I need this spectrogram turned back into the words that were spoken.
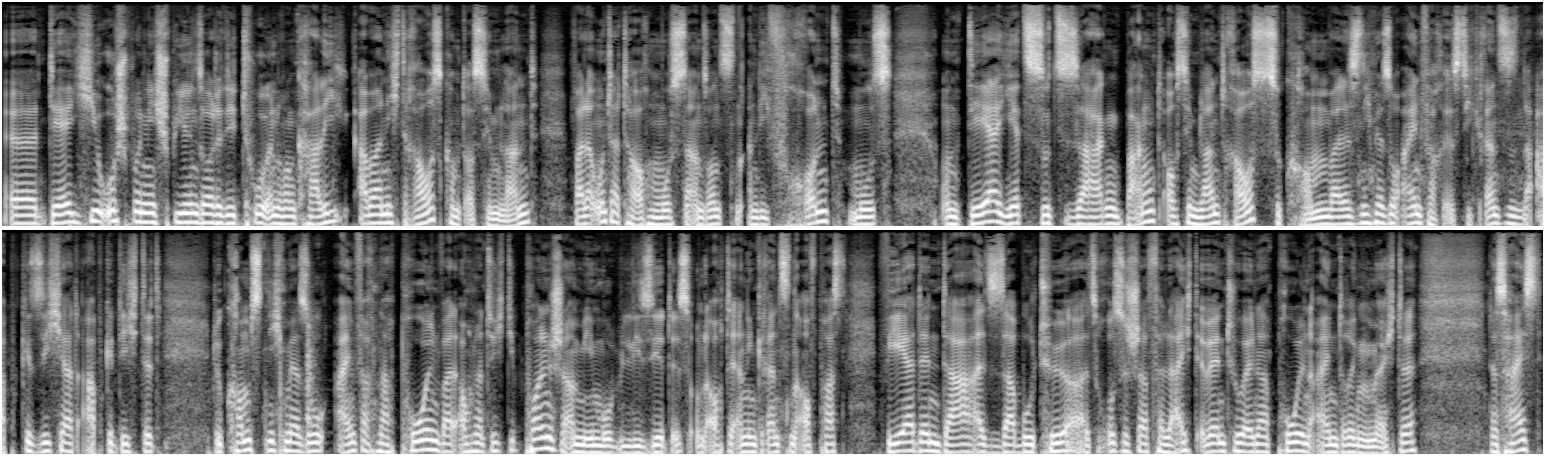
äh, der hier ursprünglich spielen sollte, die Tour in Roncalli, aber nicht rauskommt aus dem Land, weil er untertauchen musste, ansonsten an die Front muss und der jetzt sozusagen bangt, aus dem Land rauszukommen, weil es nicht mehr so einfach ist. Die Grenzen sind abgesichert, abgedichtet. Du kommst nicht mehr so einfach nach Polen, weil auch natürlich die polnische Armee mobilisiert ist und auch der an den Grenzen aufpasst, wer denn da als Saboteur, als russischer vielleicht eventuell nach Polen eindringen möchte. Das heißt,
